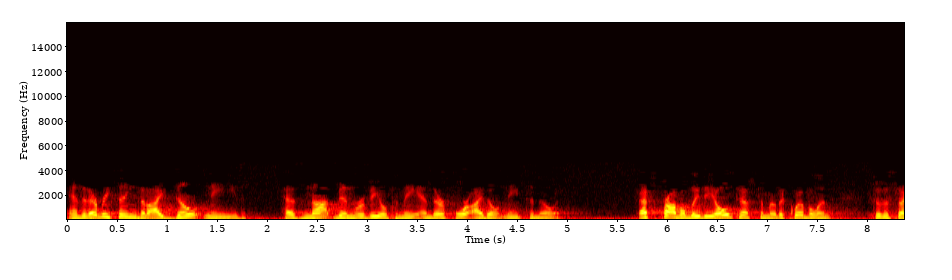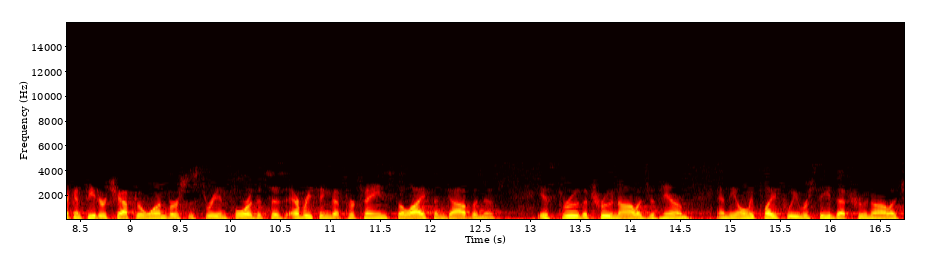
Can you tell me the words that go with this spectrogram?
And that everything that I don't need has not been revealed to me, and therefore I don't need to know it. That's probably the Old Testament equivalent to the 2 Peter chapter 1 verses 3 and 4 that says everything that pertains to life and godliness is through the true knowledge of Him, and the only place we receive that true knowledge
